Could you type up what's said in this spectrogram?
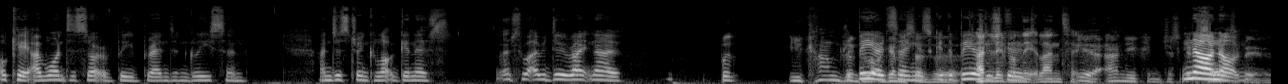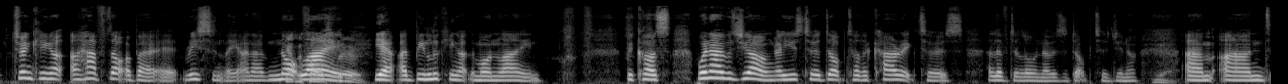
okay, I want to sort of be Brendan Gleeson and just drink a lot of Guinness. That's what I would do right now. But you can drink The drink beard a lot of Guinness thing is good. a- The beard and is live good. on the Atlantic. Yeah, and you can just get No, false no. beard. Drinking, I- I have thought about it recently, and I'm Get not the false lying. beard. Yeah, I've been looking at them online. Because when I was young, I used to adopt other characters. I lived alone. I was adopted, you know. Yeah. Um, and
